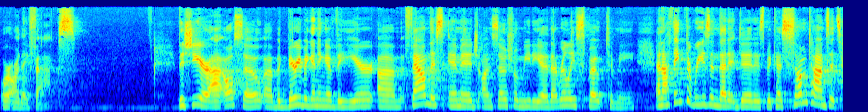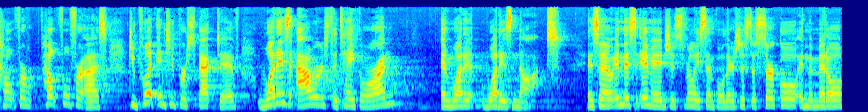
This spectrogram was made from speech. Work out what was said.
or are they facts? This year, I also, uh, very beginning of the year, um, found this image on social media that really spoke to me. And I think the reason that it did is because sometimes it's helpful, helpful for us to put into perspective what is ours to take on and what, it, what is not. And so in this image, it's really simple. There's just a circle in the middle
